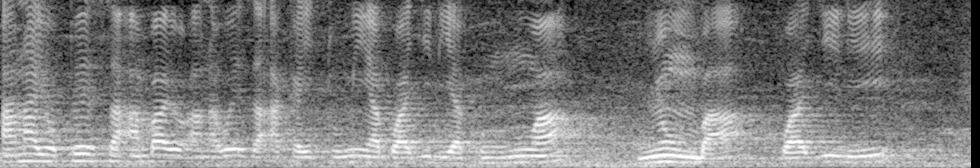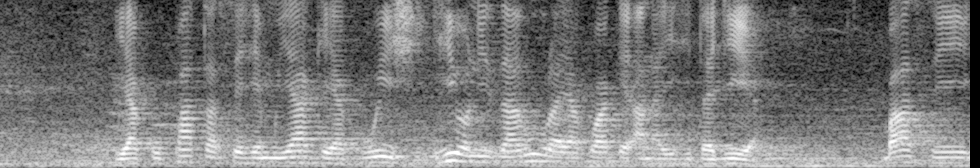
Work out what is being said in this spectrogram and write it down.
anayo pesa ambayo anaweza akaitumia kwa ajili ya kununua nyumba kwa ajili ya kupata sehemu yake ya kuishi, hiyo ni dharura ya kwake anaihitajia, basi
